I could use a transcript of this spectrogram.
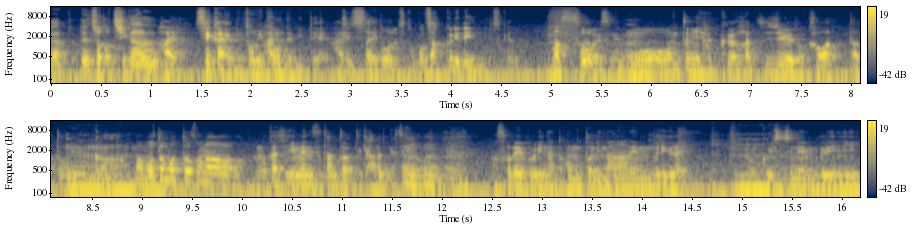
くでちょっと違うはい。世界に飛び込んでみて、はい。実際どうですか？もうざっくりでいいんですけど。まあそうですね、もう本当に180度変わったというかうん。もともとその昔メンズ担当の時あるんですけど、まあ、それぶりなんて本当に7年ぶりぐらいにうん。67年ぶりに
